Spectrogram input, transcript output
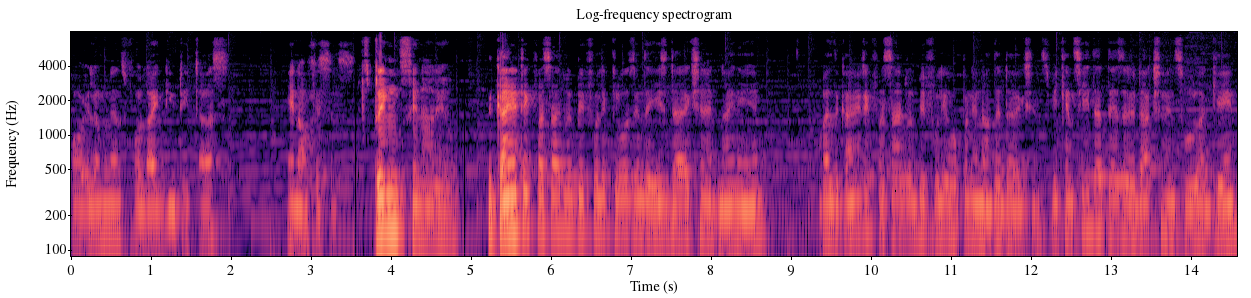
for illuminance for light duty tasks in offices. Spring scenario The kinetic facade will be fully closed in the east direction at 9 am while the kinetic facade will be fully open in other directions. We can see that there's a reduction in solar gain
